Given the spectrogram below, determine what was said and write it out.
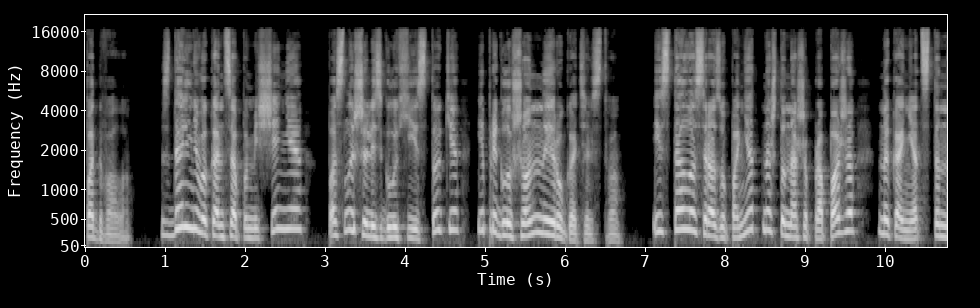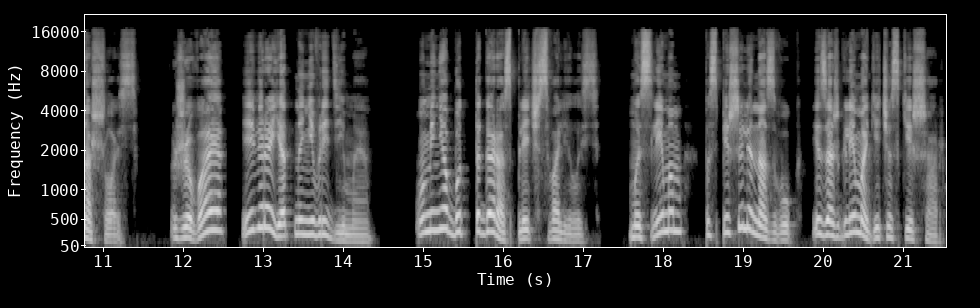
подвала. С дальнего конца помещения послышались глухие стоки и приглушенные ругательства. И стало сразу понятно, что наша пропажа наконец-то нашлась живая и, вероятно, невредимая. У меня будто гора с плеч свалилась. Мы с Лимом поспешили на звук и зажгли магический шар.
